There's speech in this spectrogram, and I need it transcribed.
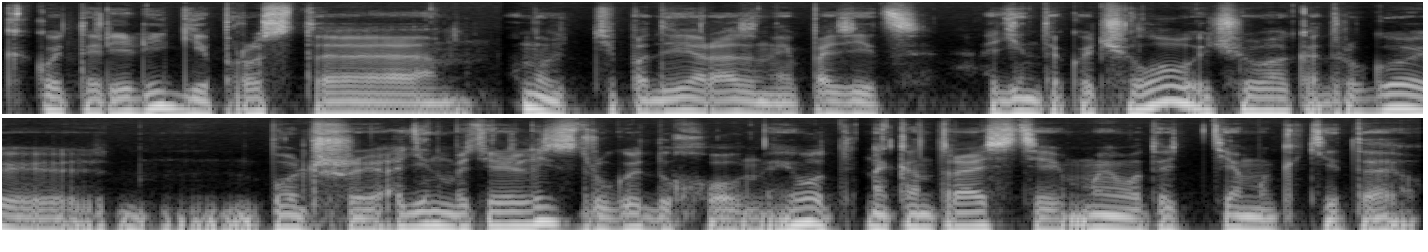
какой-то религии, просто, ну, типа две разные позиции. Один такой человый чувак, а другой больше... Один материалист, другой духовный. И вот на контрасте мы вот эти темы какие-то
